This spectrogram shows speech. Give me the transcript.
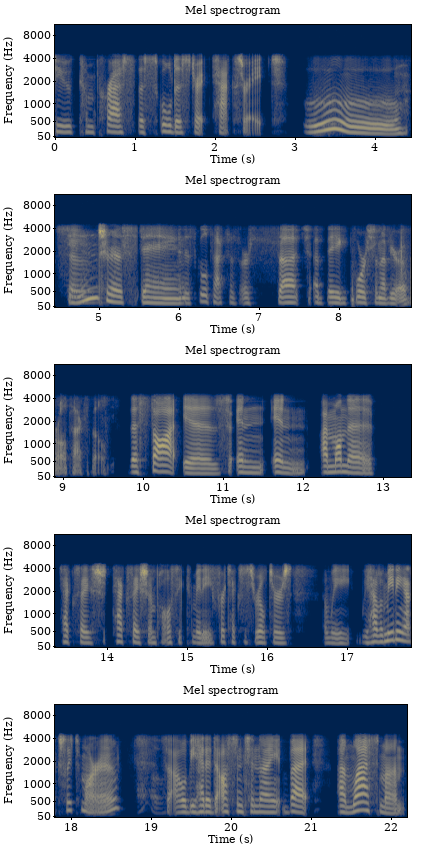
to compress the school district tax rate. Ooh, so, interesting. And the school taxes are such a big portion of your overall tax bill. The thought is, and in I'm on the taxation taxation policy committee for Texas Realtors, and we we have a meeting actually tomorrow. Oh. So I will be headed to Austin tonight. But um, last month,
